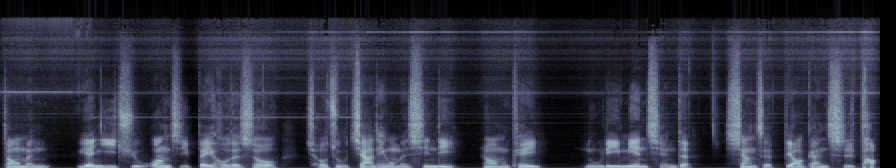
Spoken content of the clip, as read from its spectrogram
当我们愿意去忘记背后的时候，求主加添我们心力，让我们可以努力面前的，向着标杆直跑。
